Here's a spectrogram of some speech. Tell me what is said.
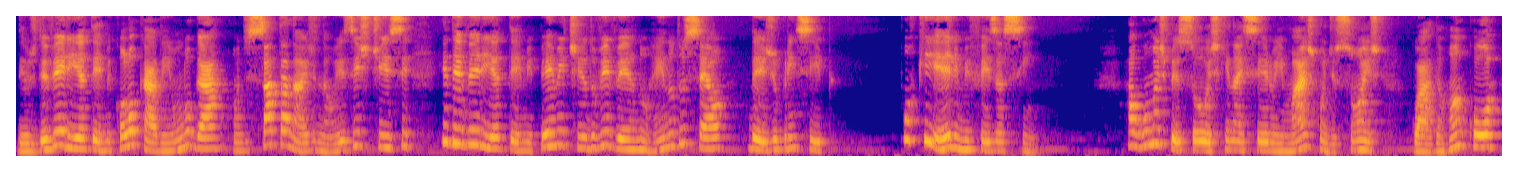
Deus deveria ter me colocado em um lugar onde Satanás não existisse e deveria ter me permitido viver no reino do céu desde o princípio. Por que ele me fez assim? Algumas pessoas que nasceram em más condições guardam rancor,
